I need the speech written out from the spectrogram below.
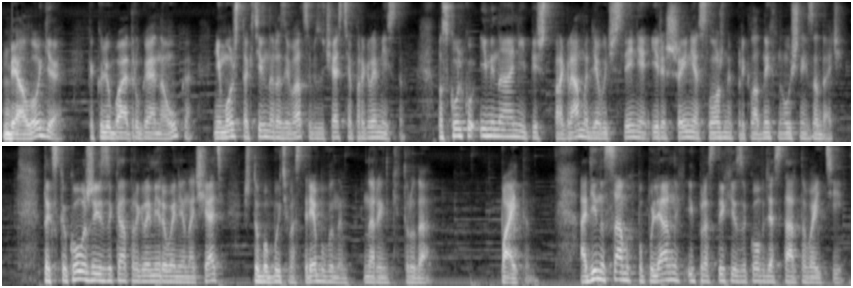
Биология, как и любая другая наука, не может активно развиваться без участия программистов, поскольку именно они пишут программы для вычисления и решения сложных прикладных научных задач. Так с какого же языка программирования начать, чтобы быть востребованным на рынке труда? Python. Один из самых популярных и простых языков для старта в IT.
